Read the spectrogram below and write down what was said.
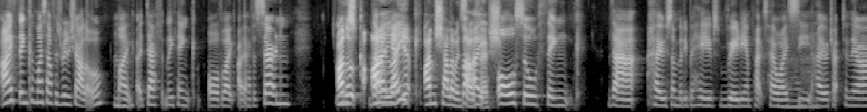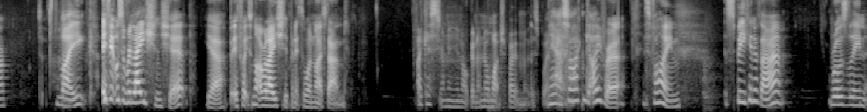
I think of myself as really shallow. Mm-hmm. Like I definitely think of like I have a certain I'm look that I, yeah, like, yep. I'm shallow and but selfish. I also think that how somebody behaves really impacts how I Ah. see how attractive they are. Like, if it was a relationship, yeah. But if it's not a relationship and it's a one night stand, I guess I mean you're not going to know much about them at this point. yeah. So I can get over it. It's fine. Speaking of that, Rosaline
